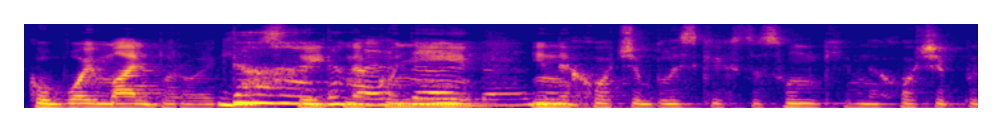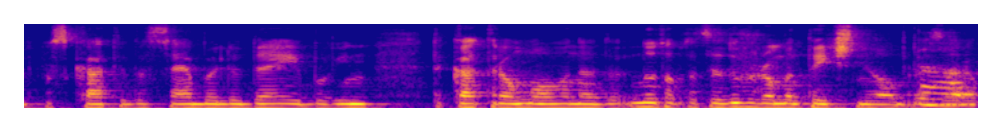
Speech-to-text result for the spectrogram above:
ковбой Мальборо, який Да, стоїть да, на коні да, да, і да. не хоче близьких стосунків, не хоче підпускати до себе людей, бо він така травмована. Ну тобто це дуже романтичний образ зараз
